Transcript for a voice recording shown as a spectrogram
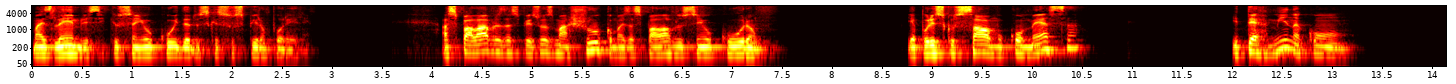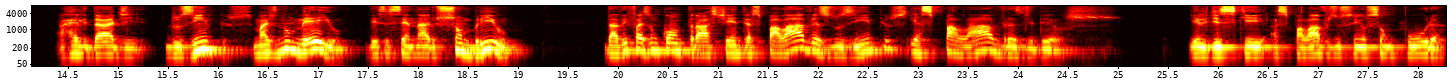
mas lembre-se que o Senhor cuida dos que suspiram por Ele. As palavras das pessoas machucam, mas as palavras do Senhor curam. E é por isso que o salmo começa e termina com a realidade dos ímpios, mas no meio desse cenário sombrio, Davi faz um contraste entre as palavras dos ímpios e as palavras de Deus. E ele diz que as palavras do Senhor são puras,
